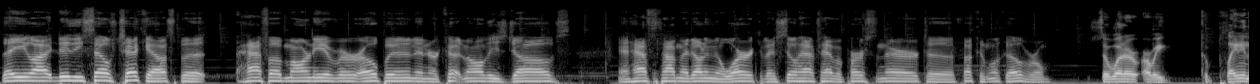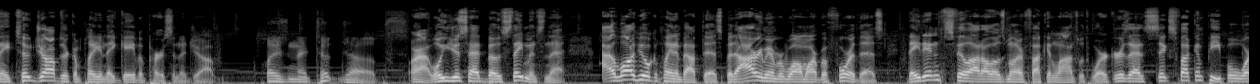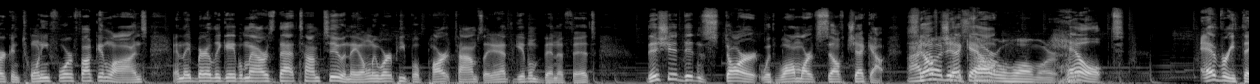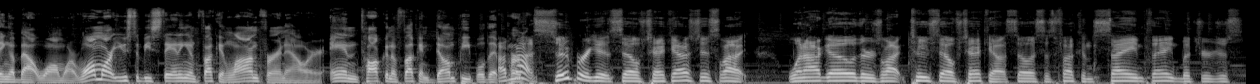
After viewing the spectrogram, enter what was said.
they like do these self checkouts, but half of them aren't ever open, and they're cutting all these jobs, and half the time they don't even work, and they still have to have a person there to fucking look over them. So what are, are we complaining they took jobs or complaining they gave a person a job? And they took jobs. All right. Well, you just had both statements in that. A lot of people complain about this, but I remember Walmart before this. They didn't fill out all those motherfucking lines with workers. They had six fucking people working 24 fucking lines, and they barely gave them hours at that time, too. And they only worked people part time, so they didn't have to give them benefits. This shit didn't start with Walmart's self checkout. Self it didn't start with checkout Walmart. helped everything about Walmart. Walmart used to be standing in fucking line for an hour and talking to fucking dumb people that I'm per- not super against self checkouts. Just like when I go, there's like two self checkouts, so it's the fucking same thing, but you're just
